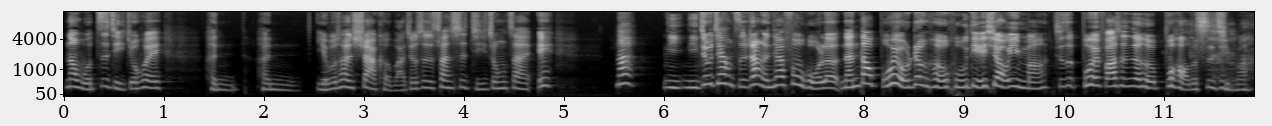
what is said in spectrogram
那我自己就会很很也不算 shock 吧，就是算是集中在诶那。你你就这样子让人家复活了，难道不会有任何蝴蝶效应吗？就是不会发生任何不好的事情吗？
